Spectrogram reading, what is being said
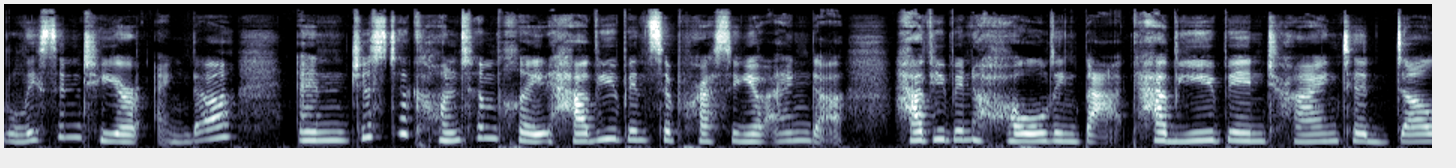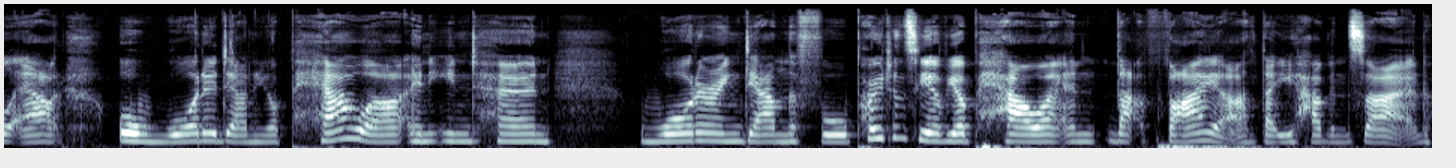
listen to your anger and just to contemplate have you been suppressing your anger? Have you been holding back? Have you been trying to dull out or water down your power and in turn watering down the full potency of your power and that fire that you have inside?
